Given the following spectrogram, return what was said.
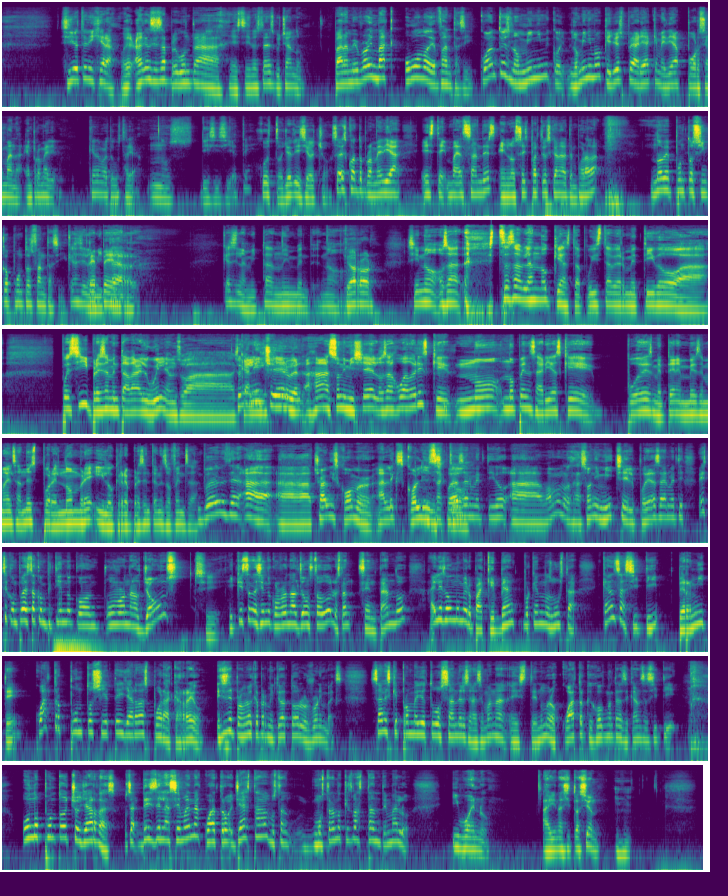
Si yo te dijera, háganse esa pregunta este, si nos están escuchando. Para mi running back, uno de fantasy, ¿cuánto es lo mínimo, lo mínimo que yo esperaría que me diera por semana en promedio? ¿Qué número te gustaría? Unos 17. Justo, yo 18. ¿Sabes cuánto promedia este Miles Sanders en los seis partidos que gana la temporada? 9.5 puntos fantasy. Casi la PPR. mitad. Casi la mitad, no inventes. No. Qué horror. Sí, no, o sea, estás hablando que hasta pudiste haber metido a. Pues sí, precisamente a Darrell Williams o a Sonny Khalil Mitchell. Herbert, ajá, Sonny Michel, o sea, jugadores que no, no pensarías que puedes meter en vez de Miles Sanders por el nombre y lo que representa en esa ofensa. Puedes meter a, a Travis Homer, Alex Collins. Exacto. Puedes haber metido a. Vámonos, a Sonny Mitchell. Podías haber metido. Este compadre está compitiendo con un Ronald Jones. Sí. ¿Y qué están haciendo con Ronald Jones todo? Lo están sentando. Ahí les da un número para que vean por qué no nos gusta. Kansas City permite 4.7 yardas por acarreo. Ese es el promedio que ha permitido a todos los running backs. ¿Sabes qué promedio tuvo Sanders en la semana este, número 4 que jugó contra los de Kansas City? 1.8 yardas. O sea, desde la semana 4 ya estaba mostrando que es bastante malo. Y bueno, hay una situación.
